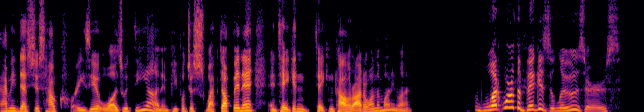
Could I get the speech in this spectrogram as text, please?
I mean, that's just how crazy it was with Deion, and people just swept up in it and taking taking Colorado on the money line. What were the biggest losers?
